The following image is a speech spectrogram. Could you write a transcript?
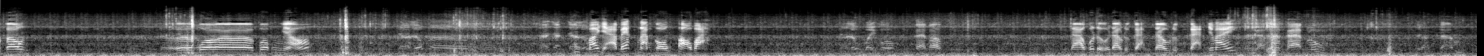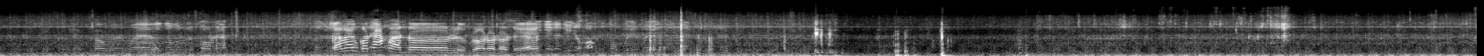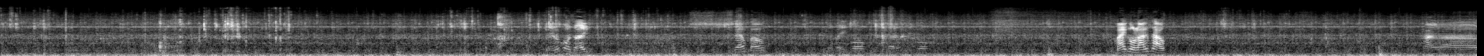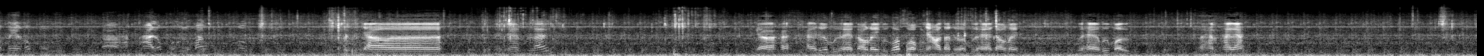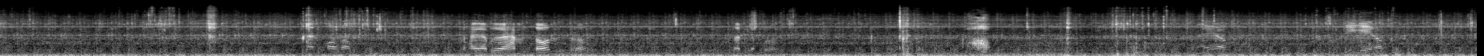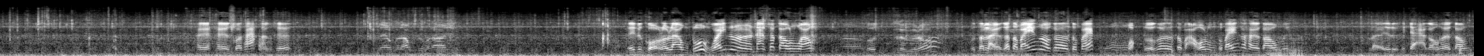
Bo con ờ, bo bo con nhỏ ờ, lớn báo giả bác nam con to ba lớn bảy con cạp không đau có được đau được cạp đau được cạp chứ mấy nó gặp nó cạp luôn con mà con có mấy con có thác là nó lượm rồi rồi rồi để em cái cái cái chỗ ốp thì còn mê mê thì nó con sợi sáu con là bảy con là bảy con mấy con lớn sao hai à, beo nốt bự à, hai nốt bự luôn quá cho lớn cho hai- hai đứa 12 con đi với góp con nhỏ tao nữa 12 con đi. 12 với 10 và 22 ăn hay bữa 28 nữa. 50 nữa Đây đâu đi ghê đâu hay hay có thác lần thế leo cái đống cho mà đây đây nó còn lâu lâu một trú một quán nó nam sáu câu luôn không? À, lừa đó. Người ta lại cái tao bán cái tao phát một cái tao bảo luôn tao bán có hai câu mới. Lại cho được cái trà câu hai câu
